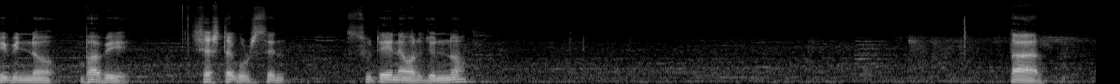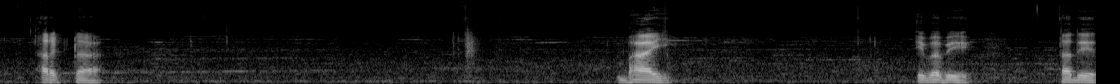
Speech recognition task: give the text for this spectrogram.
বিভিন্নভাবে চেষ্টা করছেন ছুটে নেওয়ার জন্য। তার আরেকটা ভাই, এভাবে তাদের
